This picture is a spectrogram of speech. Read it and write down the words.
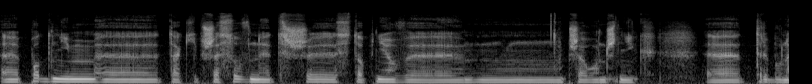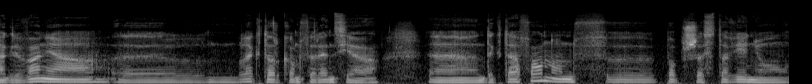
e, pod nim e, taki przesuwny trzystopniowy mm, przełącznik e, trybu nagrywania, lektor, konferencja, dyktafon. On w, po przestawieniu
